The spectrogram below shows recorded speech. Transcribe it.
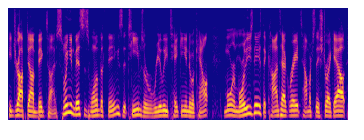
He dropped down big time. Swing and miss is one of the things that teams are really taking into account more and more these days. The contact rates, how much they strike out.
